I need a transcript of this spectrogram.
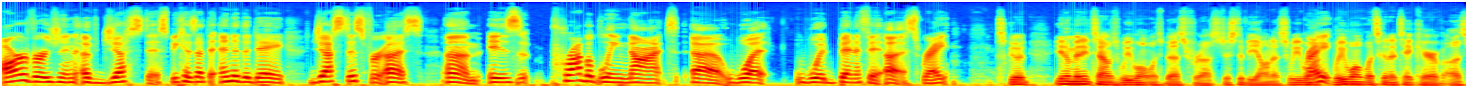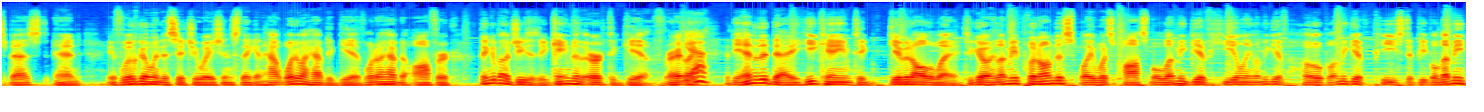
our version of justice because at the end of the day justice for us um, is probably not uh, what would benefit us right It's good. You know, many times we want what's best for us. Just to be honest, we want Right. we want what's going to take care of us best. And if we'll go into situations thinking, "How? What do I have to give? What do I have to offer?" Think about Jesus. He came to the earth to give, right? Like Yeah. at the end of the day, he came to give it all away. To go, hey, let me put on display what's possible. Let me give healing. Let me give hope. Let me give peace to people. Let me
